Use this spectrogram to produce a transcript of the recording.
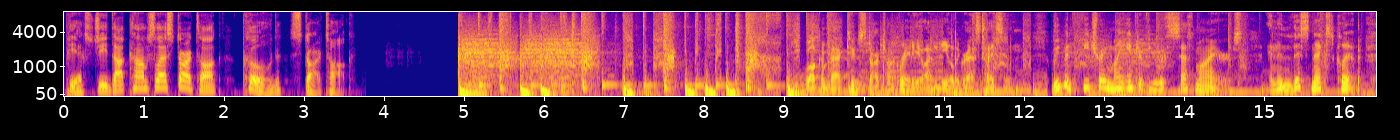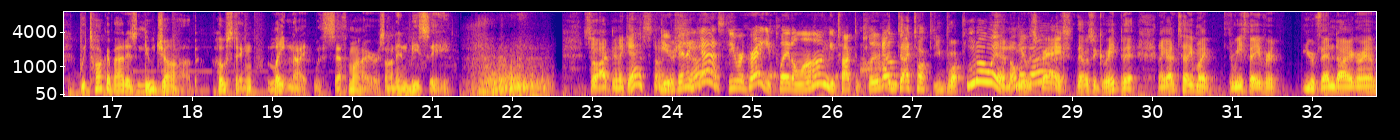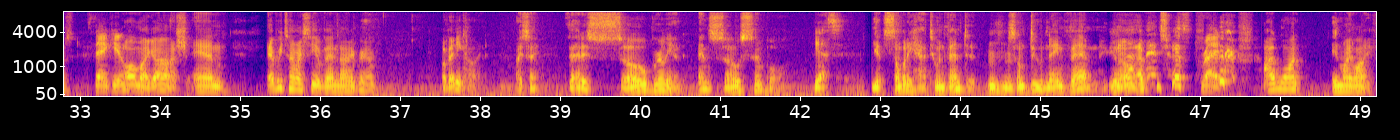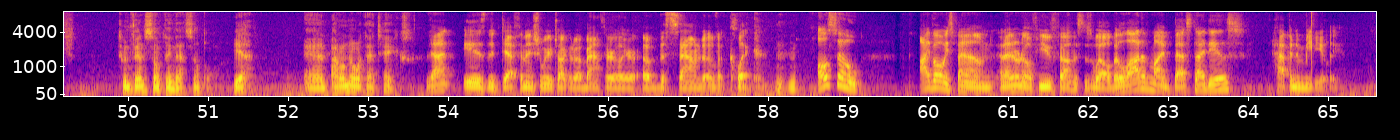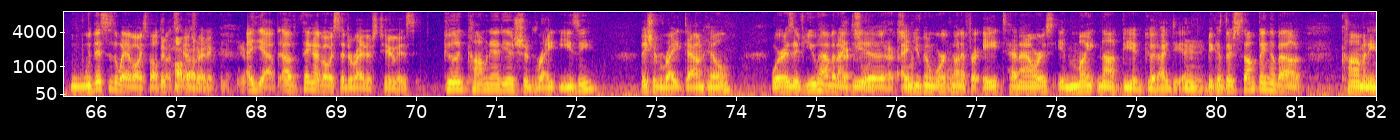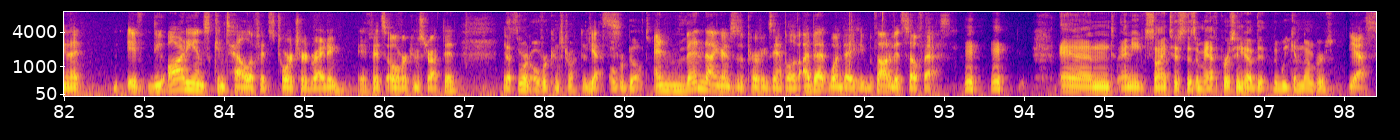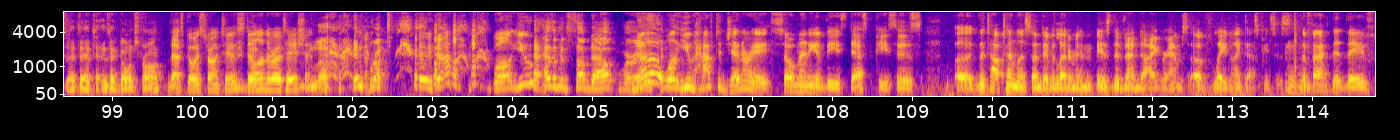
pxg.com slash StarTalk. Code StarTalk. Welcome back to Star Talk Radio. I'm Neil deGrasse Tyson. We've been featuring my interview with Seth Meyers, and in this next clip, we talk about his new job hosting Late Night with Seth Meyers on NBC. So I've been a guest on You've been show. a guest. You were great. You played along. You talked to Pluto. I, I talked. You brought Pluto in. Oh my It was gosh, great. that was a great bit. And I got to tell you, my three favorite your Venn diagrams. Thank you. Oh my gosh! And every time I see a Venn diagram of any kind, I say that is so brilliant and so simple. Yes. Yet somebody had to invent it. Some dude named Venn. You know, Mm-hmm. I mean, just Right. I want in my life to invent something that simple, Yeah. And I don't know what that takes. That is the definition we were talking about math earlier of the sound of a click. Also, I've always found, and I don't know if you've found this as well, but a lot of my best ideas happen immediately. This is the way I've always felt They about sketch writing. yeah. Uh, yeah, a thing I've always said to writers too is good comedy ideas should write easy. They should write downhill. Whereas if you have an idea Excellent, excellent. and you've been working on it for eight, ten hours, it might not be a good idea Mm. because there's something about comedy that if the audience can tell if it's tortured writing, if it's over constructed, That's the word, overconstructed. Yes. Overbuilt. and Venn diagrams is a perfect example of. I bet one day he thought of it so fast. And any scientist is a math person. You have the, the weekend numbers. Yes, That, that is that going strong? that's going strong too. Still in the rotation. In the rotation. yeah. Well, you hasn't been subbed out. No. Well, you have to generate so many of these desk pieces. Uh, the top ten list on David Letterman is the Venn diagrams of late night desk pieces. Mm-hmm. The fact that they've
